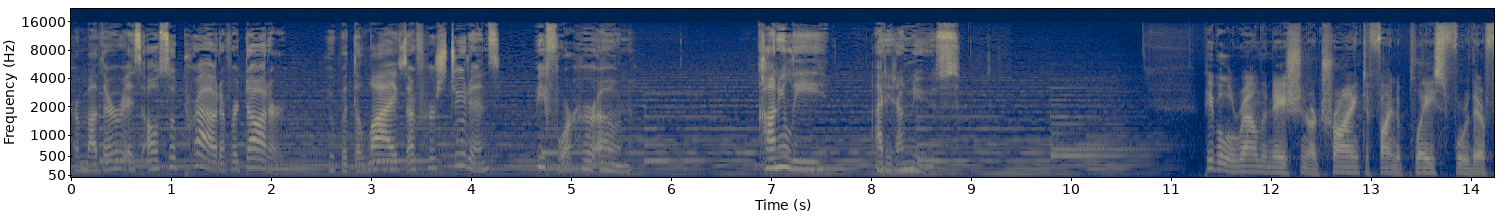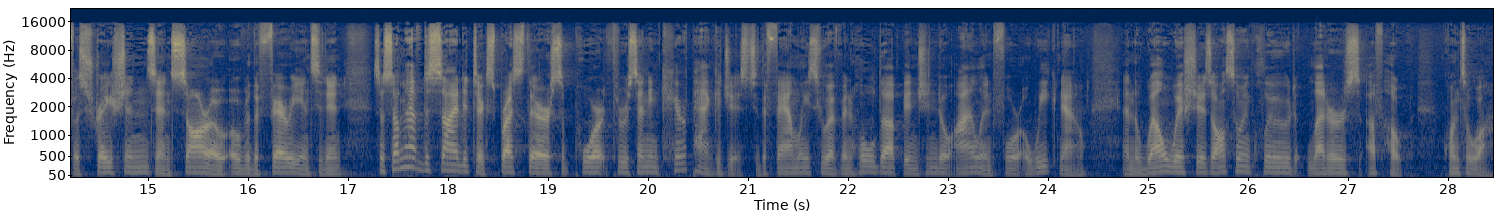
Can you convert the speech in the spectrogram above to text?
her mother is also proud of her daughter, who put the lives of her students before her own. Connie Lee, Arirang News. People around the nation are trying to find a place for their frustrations and sorrow over the ferry incident, so some have decided to express their support through sending care packages to the families who have been holed up in Jindo Island for a week now. And the well wishes also include letters of hope. So-ah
